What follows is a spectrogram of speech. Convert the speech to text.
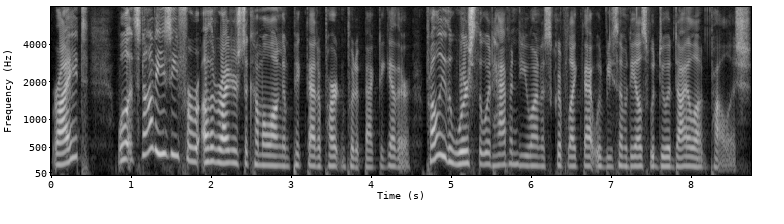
right? Well, it's not easy for other writers to come along and pick that apart and put it back together. Probably the worst that would happen to you on a script like that would be somebody else would do a dialogue polish.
